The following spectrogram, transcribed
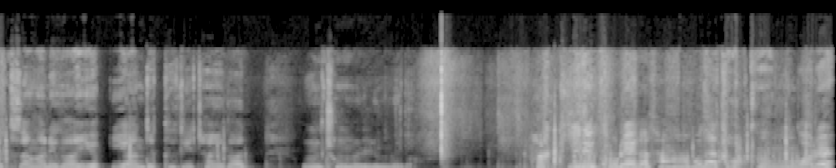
백상아리가 이- 얘한테 크기 차이가 엄청 밀립니다. 확실히 고래가 상어보다 더 큰 거를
